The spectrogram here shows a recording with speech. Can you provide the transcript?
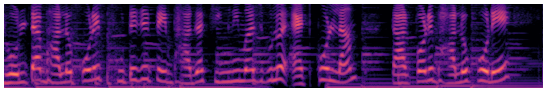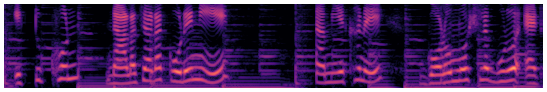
ঝোলটা ভালো করে ফুটে যেতে ভাজা চিংড়ি মাছগুলো অ্যাড করলাম। তারপরে ভালো করে একটুক্ষণ নাড়াচাড়া করে নিয়ে আমি এখানে গরম মশলা গুঁড়ো অ্যাড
